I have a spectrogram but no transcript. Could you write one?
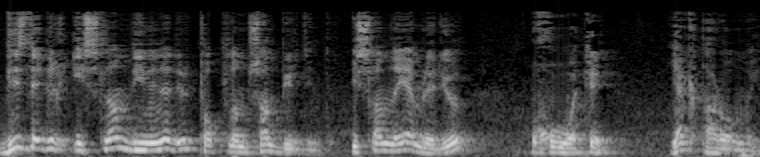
Biz dedik İslam dini nedir? Toplumsal bir dindir. İslam neyi emrediyor? Uhuvveti. Yekpar olmayı.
